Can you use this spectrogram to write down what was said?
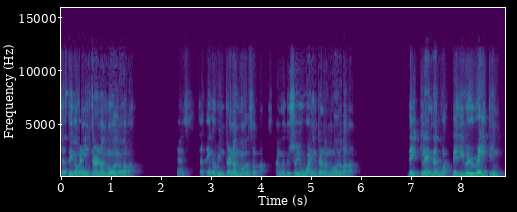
just think of an internal model of a bank. Yes, just think of internal models of banks. I'm going to show you one internal model of a bank. They claim that what deliver rating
